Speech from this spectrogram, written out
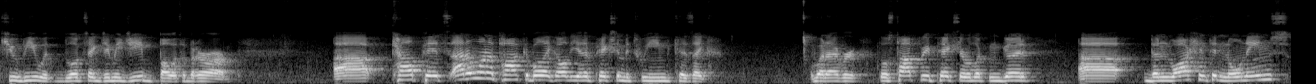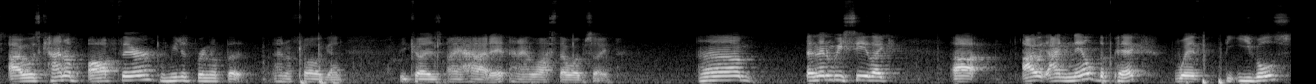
QB with looks like Jimmy G, but with a better arm. Uh, Pitts. I don't want to talk about like all the other picks in between because like whatever those top three picks they were looking good. Uh, the Washington no names I was kind of off there. Let me just bring up the NFL again because I had it and I lost that website. Um, and then we see like uh, I I nailed the pick with the Eagles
